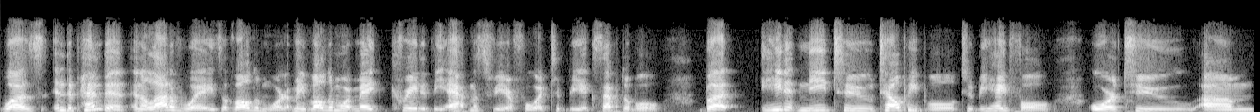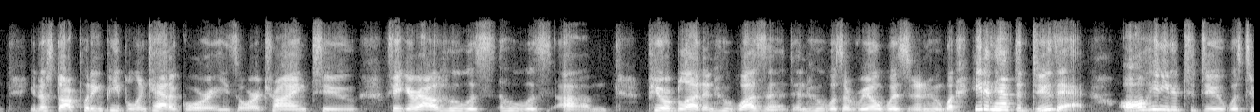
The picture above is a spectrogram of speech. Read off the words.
was independent in a lot of ways of Voldemort. I mean, Voldemort made created the atmosphere for it to be acceptable, but he didn't need to tell people to be hateful or to um, you know start putting people in categories or trying to figure out who was who was um, pure blood and who wasn't and who was a real wizard and who was he didn't have to do that all he Mhm. needed to do was to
